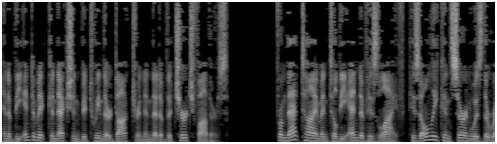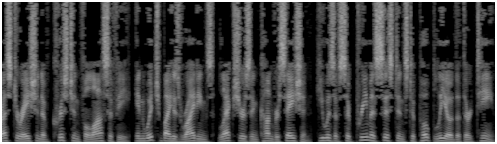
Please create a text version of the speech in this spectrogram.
and of the intimate connection between their doctrine and that of the Church Fathers. From that time until the end of his life, his only concern was the restoration of Christian philosophy, in which by his writings, lectures and conversation, he was of supreme assistance to Pope Leo XIII.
